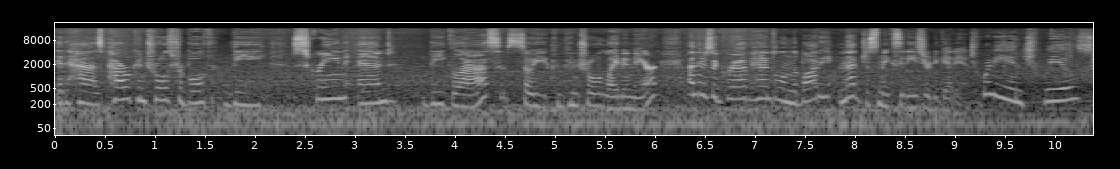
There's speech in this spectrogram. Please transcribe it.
It has power controls for both the screen and the glass so you can control light and air and there's a grab handle on the body and that just makes it easier to get in. 20 inch wheels,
